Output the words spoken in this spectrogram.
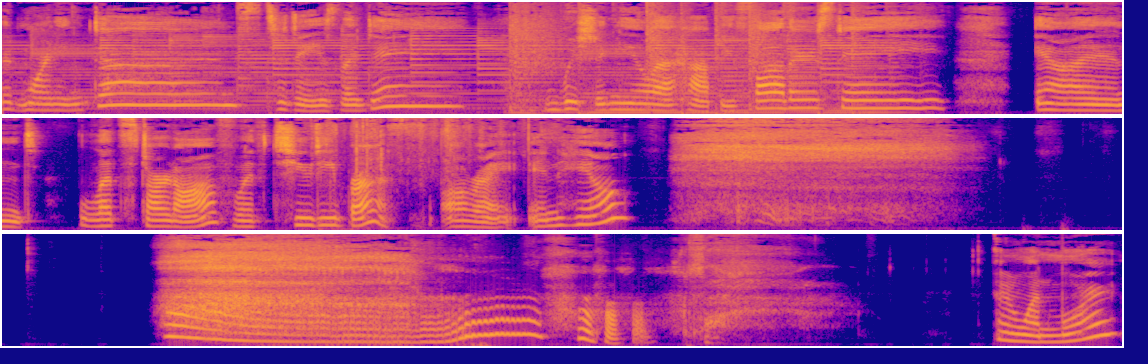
Good morning, dads. Today's the day. Wishing you a happy Father's Day. And let's start off with two deep breaths. All right, inhale. and one more.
